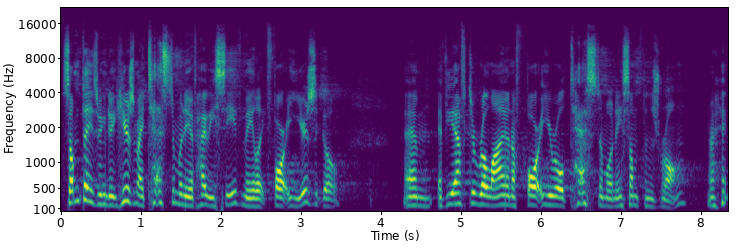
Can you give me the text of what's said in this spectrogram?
sometimes we can do. Here's my testimony of how he saved me like 40 years ago. Um, if you have to rely on a 40 year old testimony, something's wrong, right?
